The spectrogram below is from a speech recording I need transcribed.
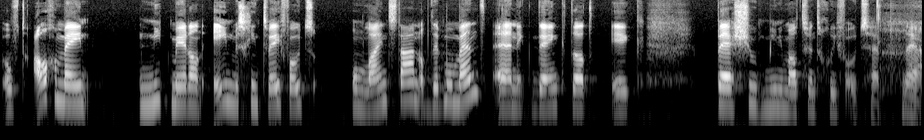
over het algemeen niet meer dan één, misschien twee foto's online staan op dit moment. En ik denk dat ik per shoot minimaal 20 goede foto's heb. Nou ja.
